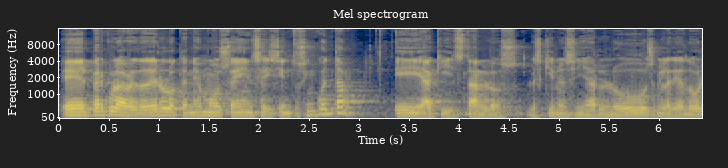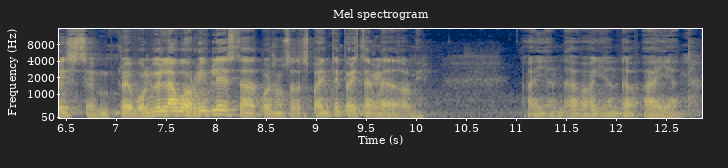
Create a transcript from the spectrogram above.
El pércula verdadero lo tenemos en 650 y aquí están los, les quiero enseñar los gladiadores. Se revolvió el agua horrible, está, por eso no está transparente, pero ahí está el gladiador, miren. Ahí andaba, ahí anda, ahí anda.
